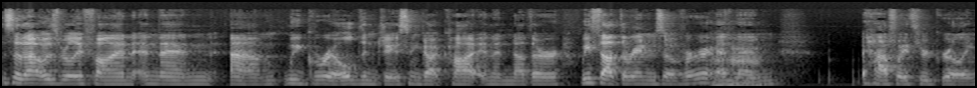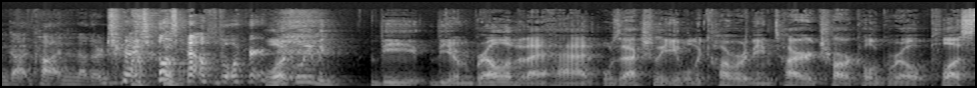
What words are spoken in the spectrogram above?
so that was really fun, and then um, we grilled, and Jason got caught in another. We thought the rain was over, and Mm-hmm. then halfway through grilling, got caught in another torrential downpour. Luckily, the the the umbrella that I had was actually able to cover the entire charcoal grill plus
